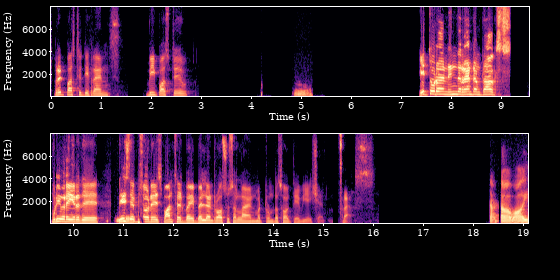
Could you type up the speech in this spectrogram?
spread positivity friends be positive இத்துடன் இந்த ரேண்டம் டாக்ஸ் முடிவடைகிறது. This episode is sponsored by Bell and Ross Switzerland மற்றும் Dassault Aviation France tata bye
